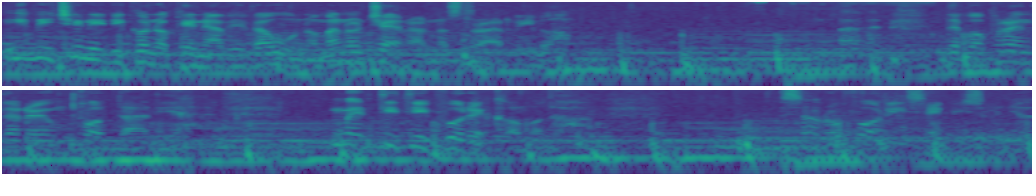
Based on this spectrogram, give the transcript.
I vicini dicono che ne aveva uno, ma non c'era al nostro arrivo. Eh, Devo prendere un po' d'aria. Mettiti pure comodo. Sarò fuori se hai bisogno.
